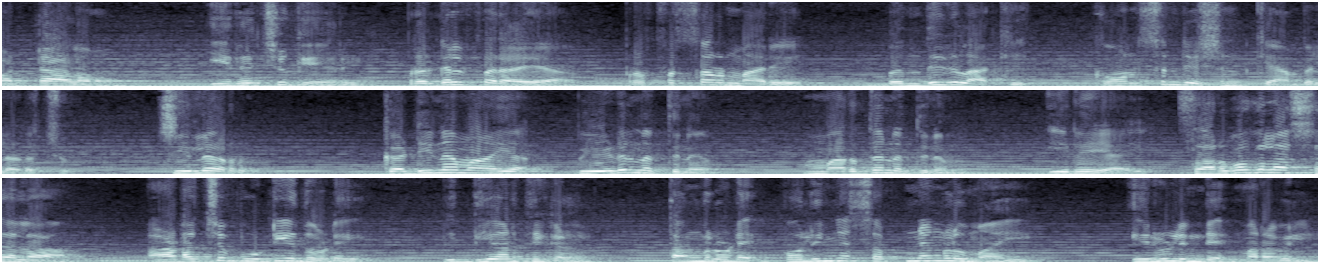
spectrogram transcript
പട്ടാളം ഇരച്ചു കയറി. പ്രഗത്ഭരായ പ്രൊഫസർമാരെ ബന്ദികളാക്കി കോൺസെൻട്രേഷൻ ക്യാമ്പിൽ അടച്ചു. ചിലർ കഠിനമായ പീഡനത്തിനും മർദ്ദനത്തിനും ഇരയായി. സർവകലാശാല അടച്ചുപൂട്ടിയതോടെ വിദ്യാർത്ഥികൾ തങ്ങളുടെ പൊലിഞ്ഞ സ്വപ്നങ്ങളുമായി ഇരുളിന്റെ മറവിൽ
